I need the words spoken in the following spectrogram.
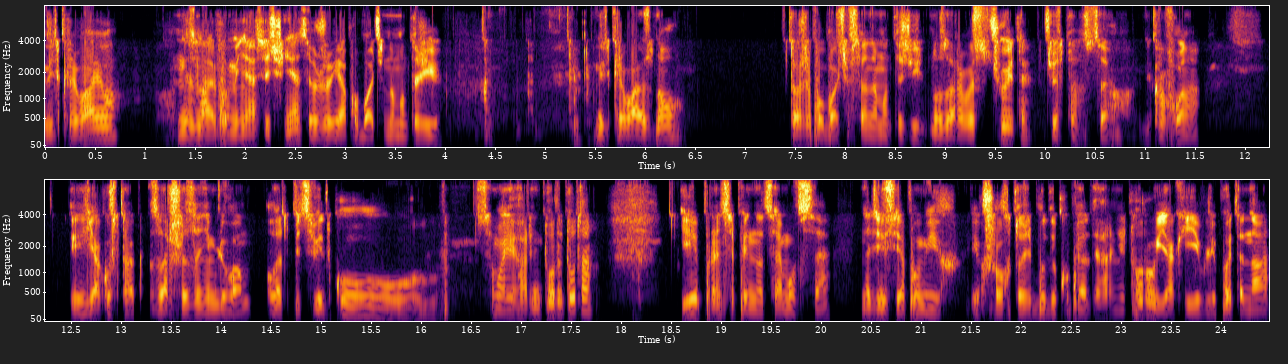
Відкриваю. Не знаю, помінявся чи ні, це вже я побачу на монтажі. Відкриваю знову. Теж побачив все на монтажі. Ну, зараз ви чуєте чисто з цього мікрофона. І якось так. Зараз ще занімлю вам led підсвітку самої гарнітури тут. І, в принципі, на цьому все. Надіюсь, я поміг, якщо хтось буде купляти гарнітуру, як її вліпити на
